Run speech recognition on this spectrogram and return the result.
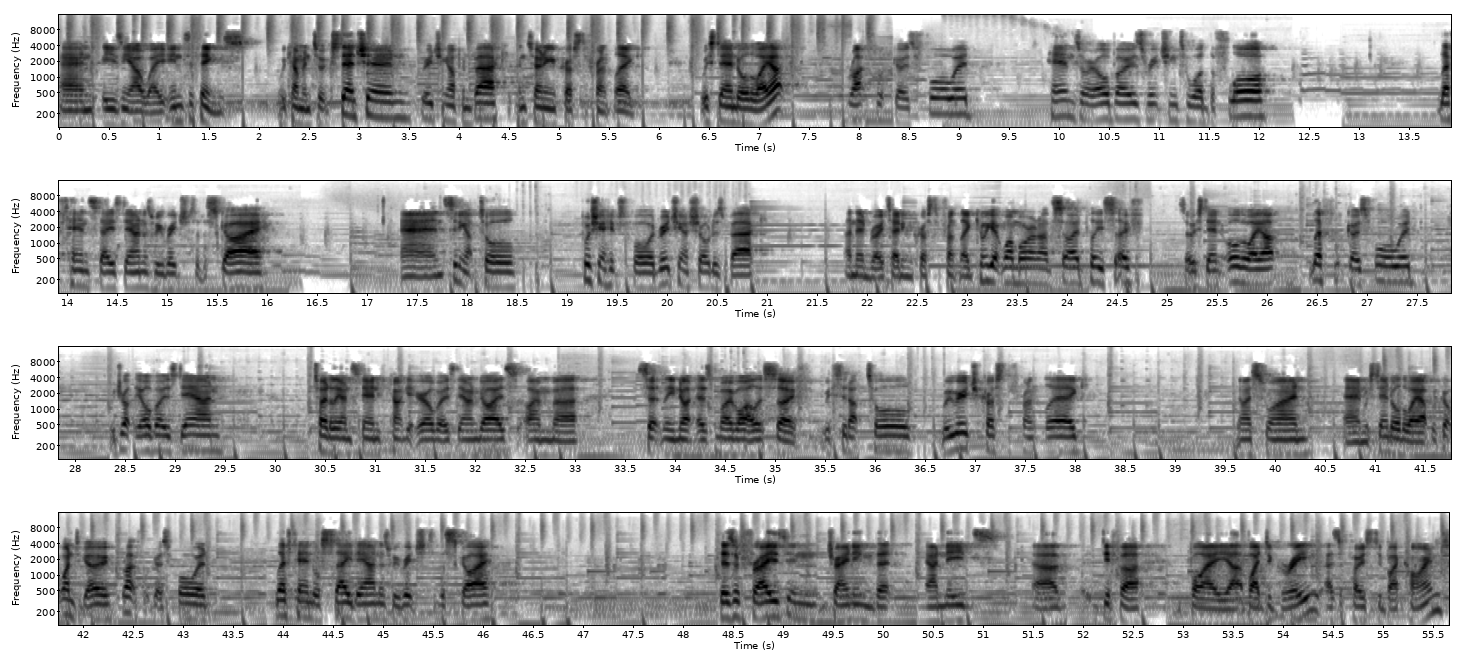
and easing our way into things. We come into extension, reaching up and back and turning across the front leg. We stand all the way up, right foot goes forward, hands or elbows reaching toward the floor. Left hand stays down as we reach to the sky, and sitting up tall, pushing our hips forward, reaching our shoulders back, and then rotating across the front leg. Can we get one more on either side, please, Soph? So we stand all the way up, left foot goes forward, we drop the elbows down. Totally understand if you can't get your elbows down, guys. I'm uh, certainly not as mobile as Soph. We sit up tall, we reach across the front leg. Nice one. And we stand all the way up. We've got one to go. Right foot goes forward. Left hand will stay down as we reach to the sky. There's a phrase in training that our needs uh, differ by, uh, by degree as opposed to by kind.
